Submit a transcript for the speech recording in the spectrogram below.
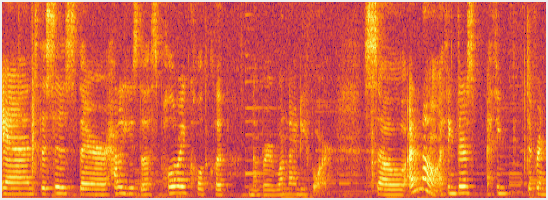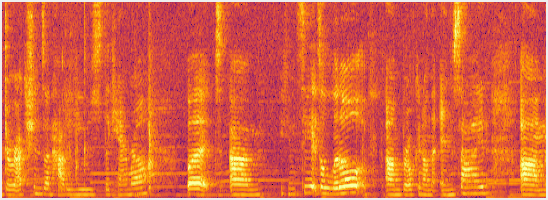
And this is their how to use this Polaroid cold clip number 194 so I don't know, I think there's, I think different directions on how to use the camera, but um, you can see it's a little um, broken on the inside, um,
